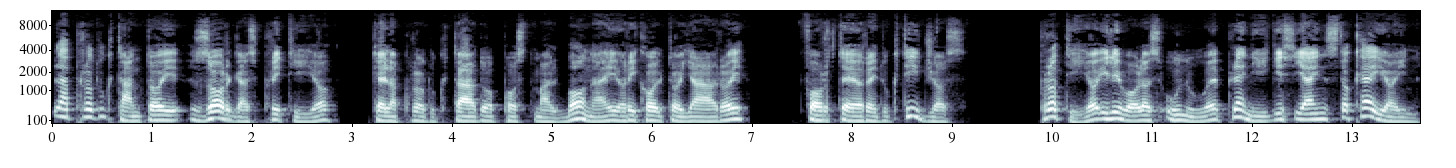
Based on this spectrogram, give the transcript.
La productantoi zorgas pritio, che la productado post malbonai ricolto iaroi forte reductigios. Protio ili volas unue plenigi in stoceioin,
